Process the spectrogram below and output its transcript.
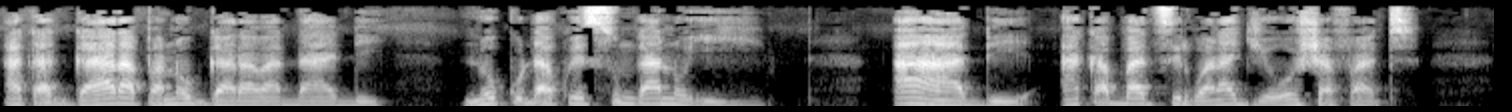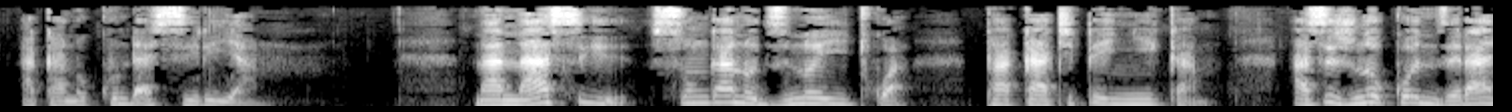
akagara panogara vadadi nokuda kwesungano iyi. Ahabhi akabatsirwa najehoshafati akanokunda siriya nanhasi sungano dzinoitwa pakati penyika asi zvinokonzera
